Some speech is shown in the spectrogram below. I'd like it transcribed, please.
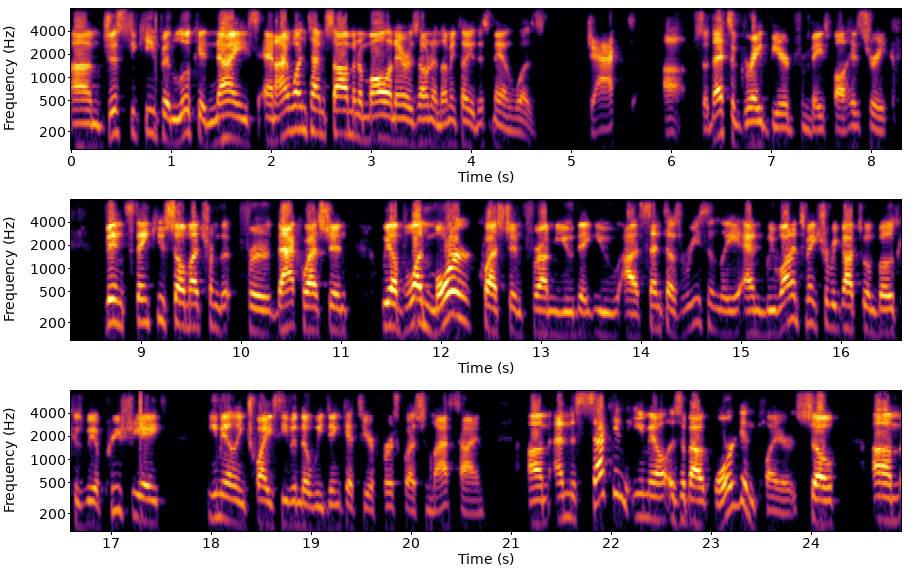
um, just to keep it looking nice. And I one time saw him in a mall in Arizona, and let me tell you, this man was jacked up. So that's a great beard from baseball history. Vince, thank you so much from the, for that question. We have one more question from you that you uh, sent us recently, and we wanted to make sure we got to them both because we appreciate emailing twice, even though we didn't get to your first question last time. Um, and the second email is about organ players. So um,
